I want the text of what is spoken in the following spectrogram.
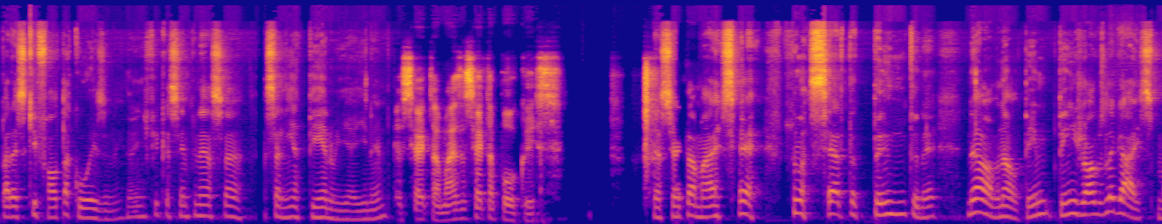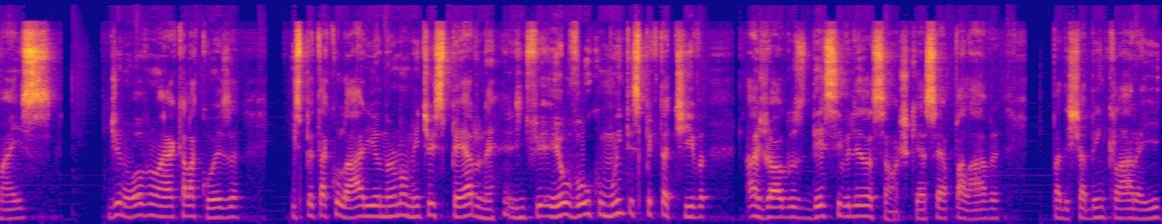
parece que falta coisa, né? Então a gente fica sempre nessa essa linha tênue aí, né? Acerta mais, acerta pouco, isso. Que acerta mais, é, não acerta tanto, né? Não, não, tem, tem jogos legais, mas, de novo, não é aquela coisa espetacular e eu normalmente eu espero, né? A gente, eu vou com muita expectativa a jogos de civilização. Acho que essa é a palavra para deixar bem claro aí.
